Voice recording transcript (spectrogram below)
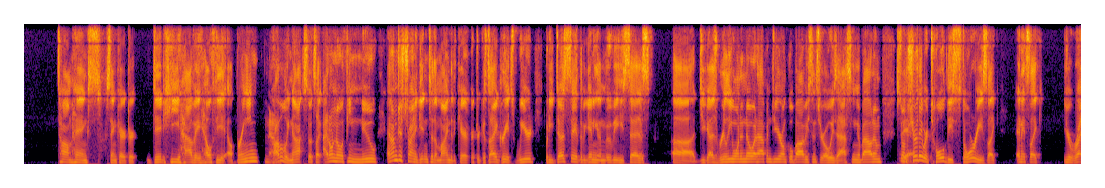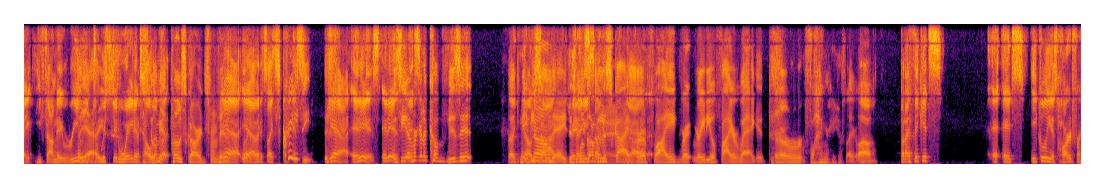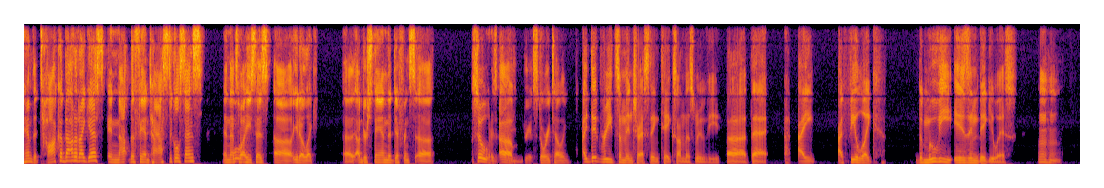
Tom Hanks, same character? Did he have a healthy upbringing? No. Probably not. So it's like I don't know if he knew. And I'm just trying to get into the mind of the character because I agree it's weird. But he does say at the beginning of the movie, he says, uh, "Do you guys really want to know what happened to your uncle Bobby? Since you're always asking about him." So I'm sure they were told these stories, like, and it's like you're right. He found a really Yeah, twisted way to I tell still them. get But postcards from him yeah, Like, yeah, but it's like it's crazy yeah, it is. It is. is he And ever gonna come visit like Maybe no, someday. Just Maybe look up in the someday. sky for a flying ra- radio flyer wagon. uh, flying radio flag. Um, but I think it's it- it's equally as hard for him to talk about it, I guess, and not the fantastical sense. And that's Well- why he says, uh, you know, like uh, understand the difference. Uh, So, what is um, History storytelling. I did read some interesting takes on this movie. Uh, that I I feel like the movie is ambiguous. Mm-hmm.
